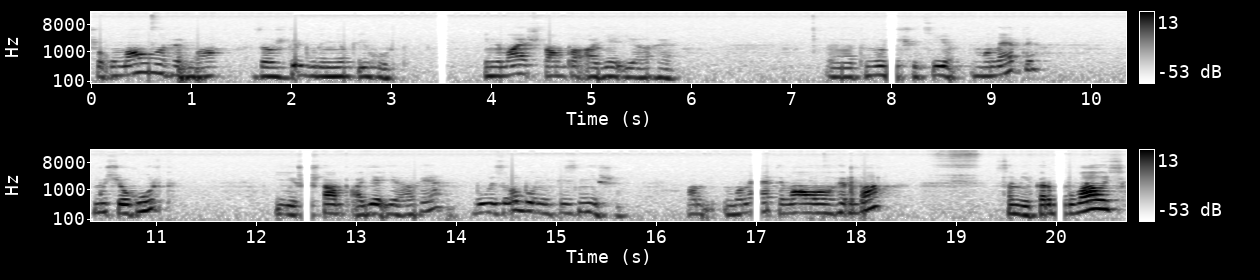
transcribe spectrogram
що у малого герба завжди буде мілкий гурт. І немає штампа АЕ і АГ. Е, тому що ці монети, тому що гурт і штамп АЕ і АГ були зроблені пізніше. А монети малого герба самі карбувались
